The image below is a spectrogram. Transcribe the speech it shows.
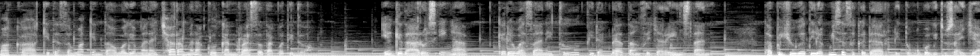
maka kita semakin tahu bagaimana cara menaklukkan rasa takut itu. Yang kita harus ingat, Kedewasaan itu tidak datang secara instan, tapi juga tidak bisa sekedar ditunggu begitu saja.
